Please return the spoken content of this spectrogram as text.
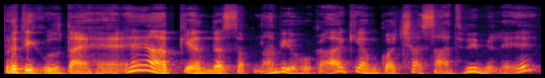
प्रतिकूलताएँ हैं, आपके अंदर सपना भी होगा कि हमको अच्छा साथ भी मिले।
